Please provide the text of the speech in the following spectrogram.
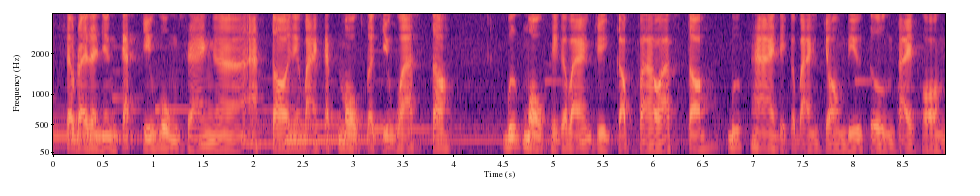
sau đây là những cách chuyển vùng sang à, App Store những bạn. Cách một đó, chuyển qua App Store. Bước 1 thì các bạn truy cập vào App Store. Bước 2 thì các bạn chọn biểu tượng tài khoản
